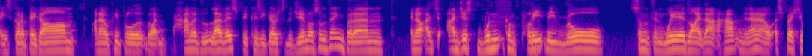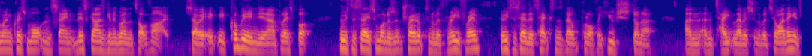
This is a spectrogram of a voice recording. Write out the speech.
He's got a big arm. I know people like hammered Levis because he goes to the gym or something, but um, you know, I, I just wouldn't completely rule something weird like that happening now, especially when Chris Morton's saying this guy's going to go in the top five. So it, it could be Indianapolis, but who's to say someone doesn't trade up to number three for him? Who's to say the Texans don't pull off a huge stunner and, and take Levis to number two? I think it's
